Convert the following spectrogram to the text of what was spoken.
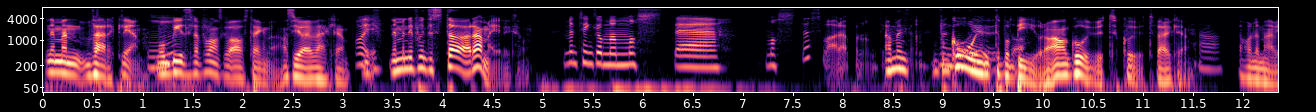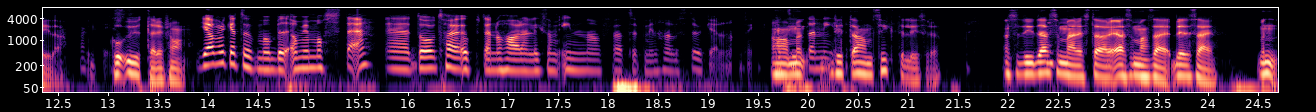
Nej men verkligen. Mm. Mobiltelefonen ska vara avstängda. Alltså jag är verkligen... Oj. Nej men det får inte störa mig liksom. Men tänk om man måste, måste svara på någonting. Ja men liksom. Men gå, gå inte på då. bio då. Ja, gå ut, gå ut, verkligen. Ja, Jag håller med Vida. faktiskt. Gå ut därifrån. Jag brukar ta upp mobil, om jag måste, eh, då tar jag upp den och har den liksom innanför typ min halsduk eller någonting. Jag Ja men ner. ditt ansikte lyser upp. Alltså det är det som är det störiga, alltså man säger, det är så här, men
